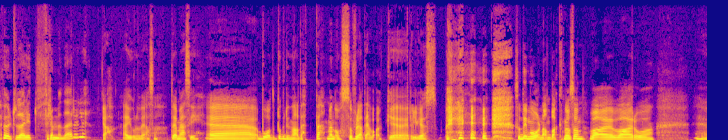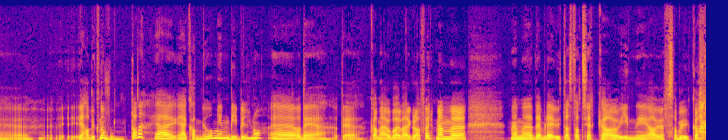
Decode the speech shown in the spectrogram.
Følte du deg litt fremmed der, eller? ja, jeg gjorde det, altså. Det må jeg si. Eh, både pga. dette, men også fordi at jeg var jo ikke religiøs. så de morgenandaktene og sånn var, eh, Jeg hadde ikke noe vondt av det. Jeg, jeg kan jo min bibel nå, eh, og det, det kan jeg jo bare være glad for. Men, eh, men eh, det ble ut av statskirka og inn i AUF samme uka.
